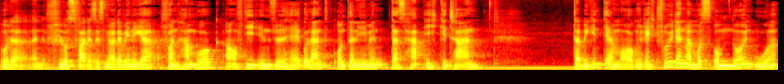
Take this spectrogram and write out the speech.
oder eine Flussfahrt ist es mehr oder weniger, von Hamburg auf die Insel Helgoland unternehmen. Das habe ich getan. Da beginnt der Morgen recht früh, denn man muss um 9 Uhr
